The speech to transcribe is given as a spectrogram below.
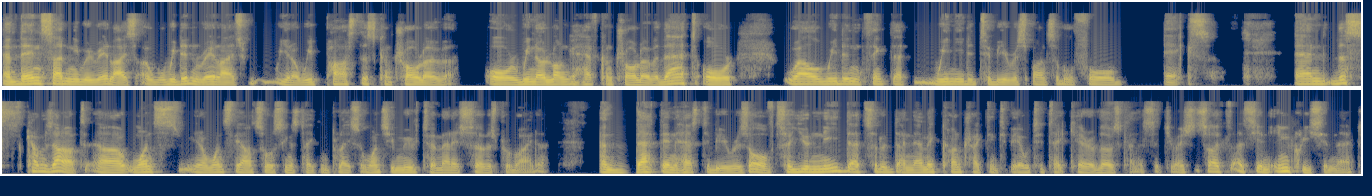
and then suddenly we realize oh well, we didn't realize you know we passed this control over or we no longer have control over that or well we didn't think that we needed to be responsible for x. And this comes out uh, once you know once the outsourcing has taken place or once you move to a managed service provider. And that then has to be resolved. So you need that sort of dynamic contracting to be able to take care of those kind of situations. So i, I see an increase in that.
